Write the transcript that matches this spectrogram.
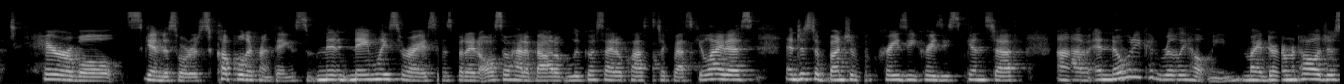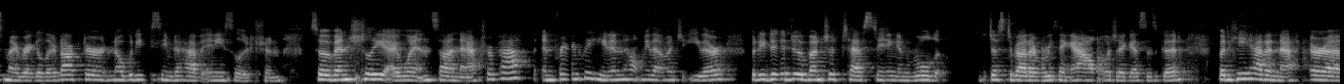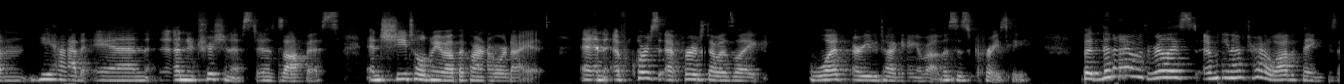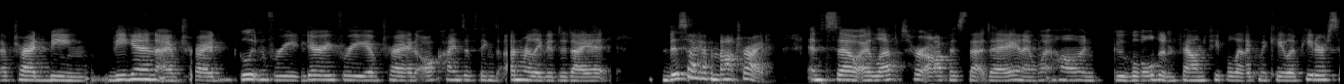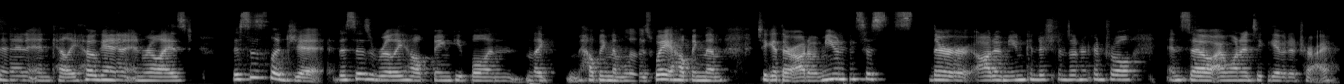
terrible skin disorders, a couple different things, namely psoriasis, but I'd also had a bout of leukocytoclastic vasculitis and just a bunch of crazy, crazy skin stuff. Um, and nobody could really help me. My dermatologist, my regular doctor, nobody seemed to have any solution. So eventually I went and saw a naturopath. And frankly, he didn't help me that much either, but he did do a bunch of testing and ruled just about everything out, which I guess is good. But he had a nat- or um he had an a nutritionist in his office, and she told me about the carnivore diet. And of course, at first I was like, "What are you talking about? This is crazy." But then I realized, I mean, I've tried a lot of things. I've tried being vegan, I've tried gluten free, dairy free, I've tried all kinds of things unrelated to diet. This I have not tried. And so I left her office that day and I went home and Googled and found people like Mikhaila Peterson and Kelly Hogan and realized this is legit. This is really helping people and like helping them lose weight, helping them to get their autoimmune their autoimmune conditions under control. And so I wanted to give it a try.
